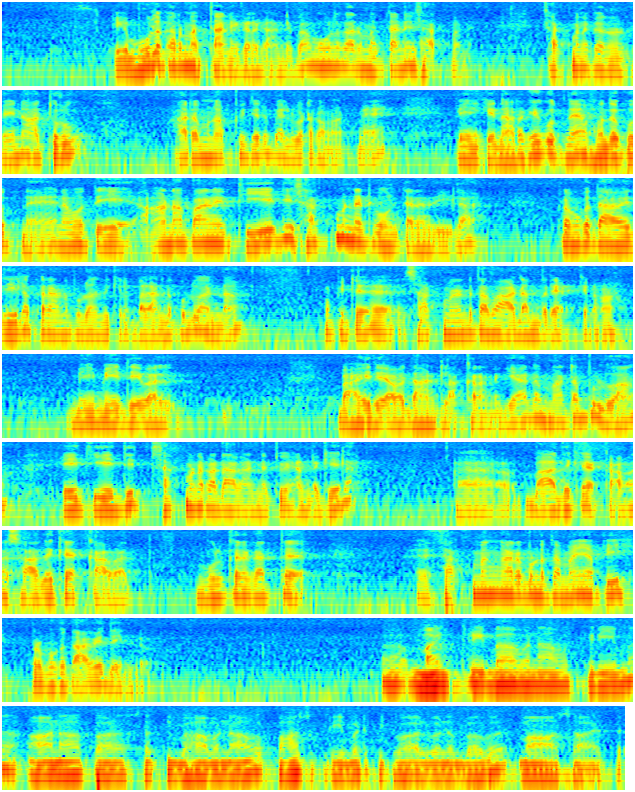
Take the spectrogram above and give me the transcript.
ඒක මූල කර්මස්ථානේ කරගන්න එපා. මූල කර්මස්ථානේ සක්මන. සක්මන කරනකොට පේන අතුරු ආරමුණක් විදිහට බැලුවට කමක් නැහැ. පේන එකේ නරකෙකුත් නැහැ, හොඳකුත් නැහැ. නමුත් ඒ ආනාපානේ තියේදී සක්මනට මුල් තැන දීලා ප්‍රමුඛතාවය දීලා කරන්න පුළුවන්ද කියලා බලන්න පුළුවන් නම් අපිට සක්මනට තව ආඩම්බරයක් එනවා. මේ මේ දේවල් බාහිර අවධානයට ලක් කරන්න ගියාට මට පුළුවන් ඒ තියේදිත් සක්මන කඩා ගන්න නැතුව යන්න කියලා බාධකයක් ආවා සාධකයක් ආවත් මුල් කරගත්ත සක්මන් අරමුණ තමයි අපි ප්‍රමුඛතාවය දෙන්න ඕනේ. මෛත්‍රී භාවනාව කිරීම ආනාපාන සති භාවනාව පහසු කිරීමට පිටුවහල් වන බව මා ආසා ඇත.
